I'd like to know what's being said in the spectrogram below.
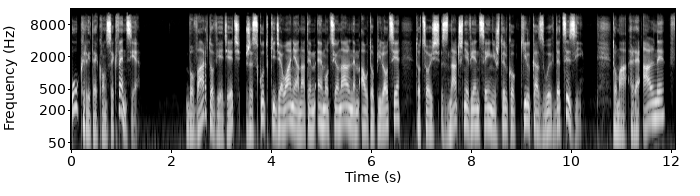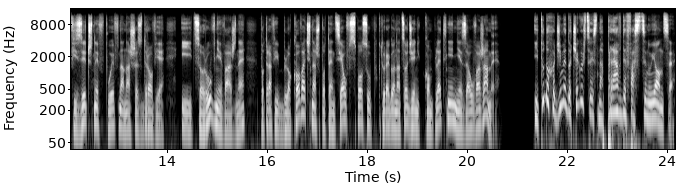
Ukryte konsekwencje. Bo warto wiedzieć, że skutki działania na tym emocjonalnym autopilocie to coś znacznie więcej niż tylko kilka złych decyzji. To ma realny, fizyczny wpływ na nasze zdrowie i, co równie ważne, potrafi blokować nasz potencjał w sposób, którego na co dzień kompletnie nie zauważamy. I tu dochodzimy do czegoś, co jest naprawdę fascynujące.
